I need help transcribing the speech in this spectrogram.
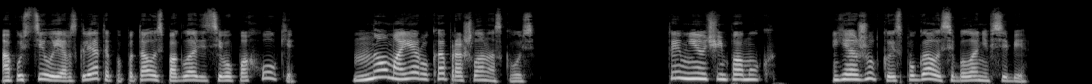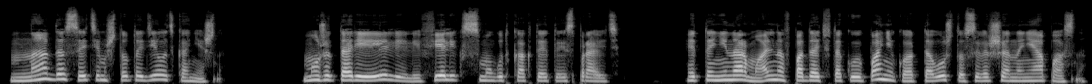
Опустила я взгляд и попыталась погладить его по холке, но моя рука прошла насквозь. Ты мне очень помог. Я жутко испугалась и была не в себе. Надо с этим что-то делать, конечно. Может, Ариэль или Феликс смогут как-то это исправить. Это ненормально впадать в такую панику от того, что совершенно не опасно.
